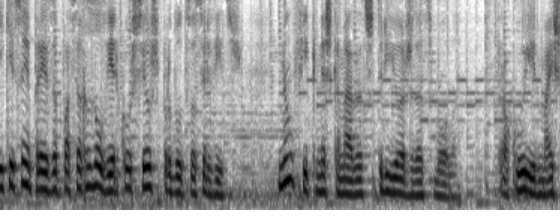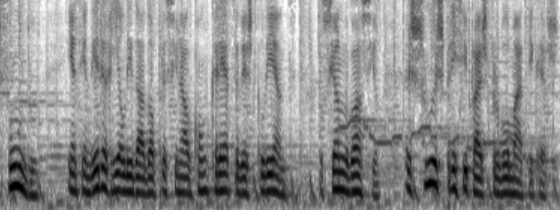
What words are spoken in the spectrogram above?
e que a sua empresa possa resolver com os seus produtos ou serviços. Não fique nas camadas exteriores da cebola. Procure ir mais fundo e entender a realidade operacional concreta deste cliente, o seu negócio, as suas principais problemáticas.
